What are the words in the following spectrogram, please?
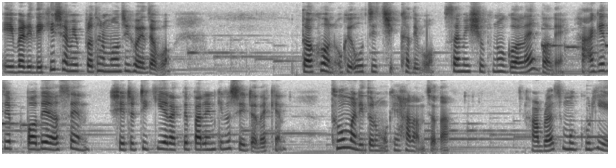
এইবারই দেখিস আমি প্রধানমন্ত্রী হয়ে যাব। তখন ওকে উচিত শিক্ষা দিব। স্বামী শুকনো গলায় বলে, আগে যে পদে আছেন, সেটা টিকিয়ে রাখতে পারেন কিনা সেটা দেখেন। থু মারি তোর মুখে হারামচাদা আবরাজ মুখ ঘুরিয়ে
